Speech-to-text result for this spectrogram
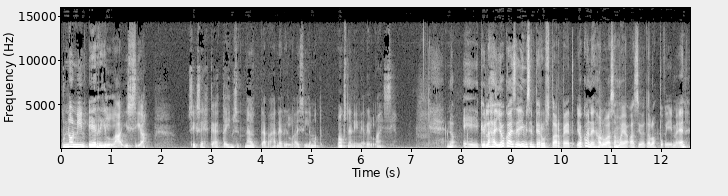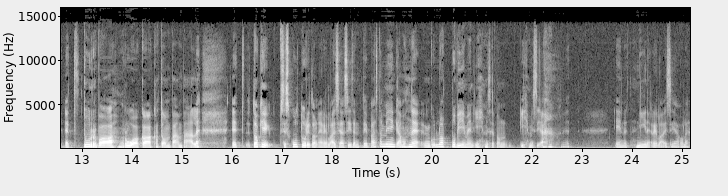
kun ne on niin erilaisia, siksi ehkä, että ihmiset näyttää vähän erilaisille, mutta onko ne niin erilaisia? No ei, kyllähän jokaisen ihmisen perustarpeet, jokainen haluaa samoja asioita loppuviimeen, että turvaa, ruokaa, katon pään päälle. Et toki siis kulttuurit on erilaisia, siitä nyt ei päästä mihinkään, mutta ne niin kuin loppuviimein ihmiset on ihmisiä. Et ei nyt niin erilaisia ole.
